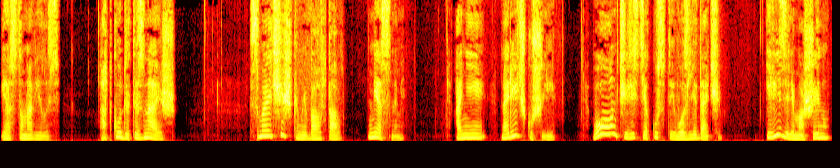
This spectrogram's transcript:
и остановилась. «Откуда ты знаешь?» «С мальчишками болтал, местными. Они на речку шли, вон через те кусты возле дачи, и видели машину.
